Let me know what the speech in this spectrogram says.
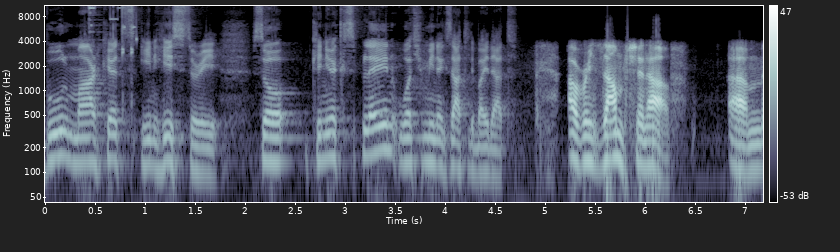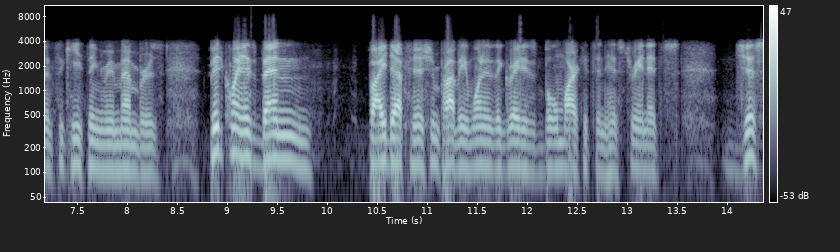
bull markets in history. So can you explain what you mean exactly by that? A resumption of. Um, that's the key thing to remember is Bitcoin has been, by definition, probably one of the greatest bull markets in history, and it's just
